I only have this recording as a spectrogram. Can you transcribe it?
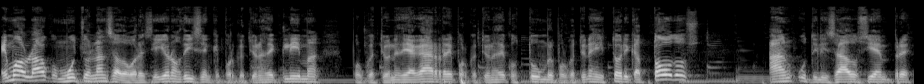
Hemos hablado con muchos lanzadores y ellos nos dicen que por cuestiones de clima, por cuestiones de agarre, por cuestiones de costumbre, por cuestiones históricas, todos han utilizado siempre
